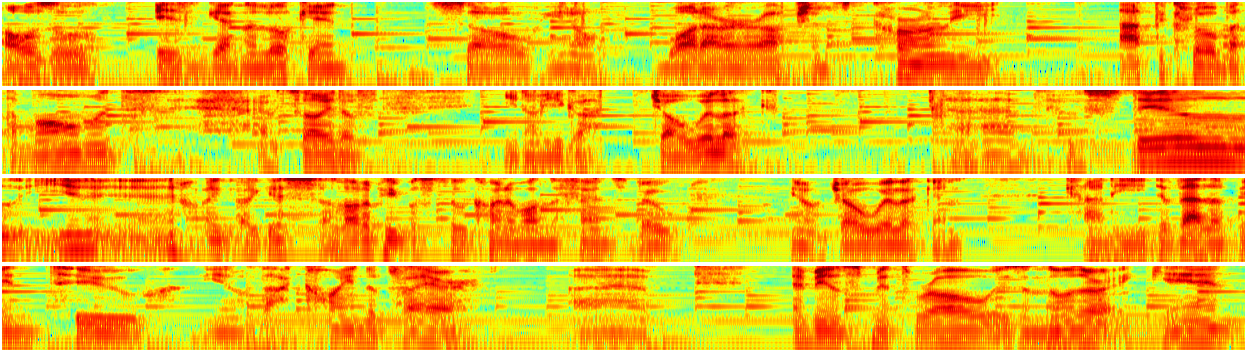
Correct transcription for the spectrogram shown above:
Ozil isn't getting a look in. So you know, what are our options currently at the club at the moment? Outside of, you know, you got Joe Willock, um, who's still, you know, I, I, guess a lot of people still kind of on the fence about, you know, Joe Willock and can he develop into, you know, that kind of player. Um, Emile Smith Rowe is another again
